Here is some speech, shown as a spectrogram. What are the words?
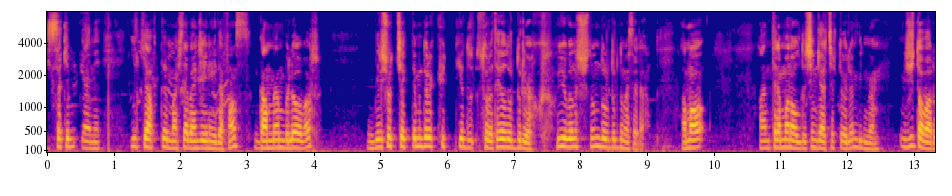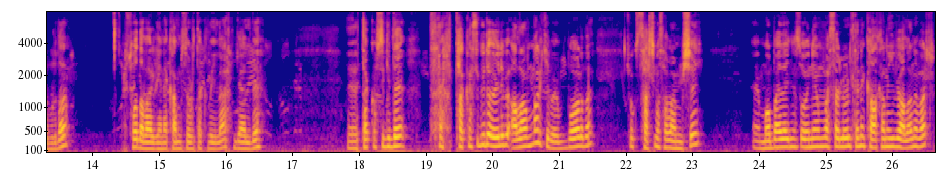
Isaki yani ilk yaptığı maçta bence en iyi defans. Gunman Blow var. Bir şut çekti mi direkt küt diye suratıyla durduruyor. Hyuga'nın şutunu durdurdu mesela. Ama antrenman olduğu için gerçekte öyle mi bilmiyorum. Jito var burada. Soda var gene Kamisori takılıyla geldi. E, Takasugi'de Takasugi'de öyle bir alan var ki böyle. Bu arada çok saçma sapan bir şey. E, Mobile Legends oynayan varsa Lolita'nın kalkanı gibi bir alanı var.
